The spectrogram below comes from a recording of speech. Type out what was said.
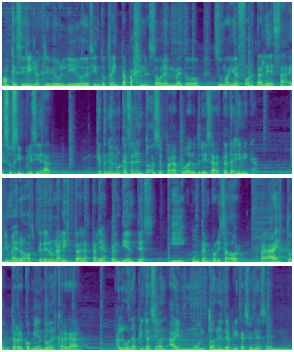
Aunque Cirilo escribió un libro de 130 páginas sobre el método, su mayor fortaleza es su simplicidad. ¿Qué tenemos que hacer entonces para poder utilizar esta técnica? Primero, obtener una lista de las tareas pendientes y un temporizador. Para esto, te recomiendo descargar alguna aplicación. Hay montones de aplicaciones en,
